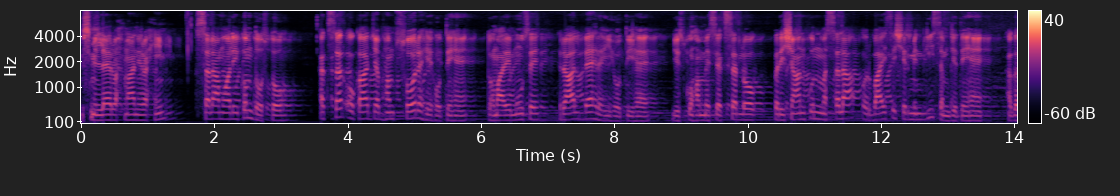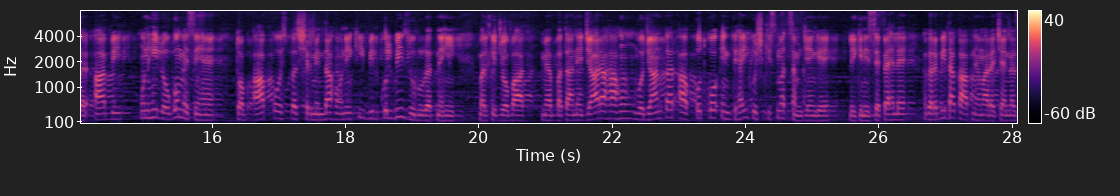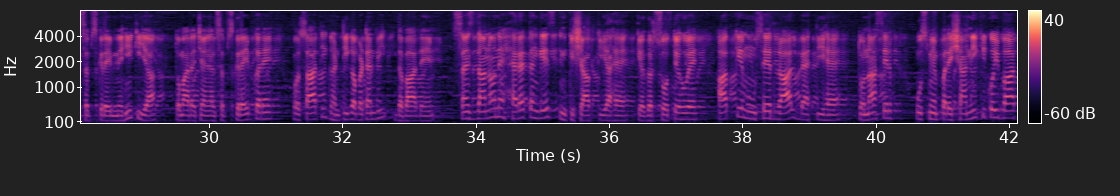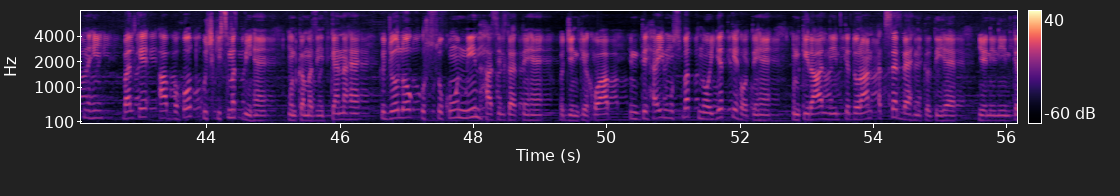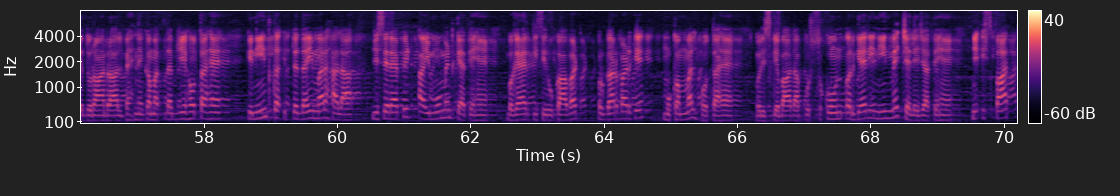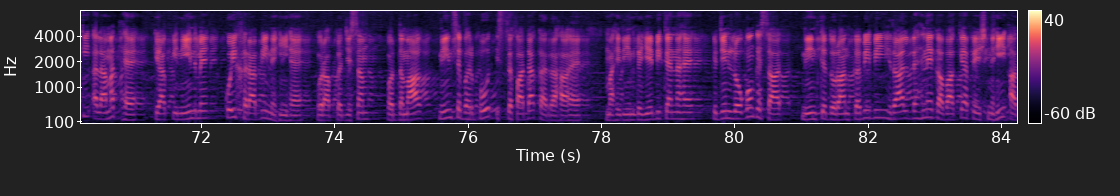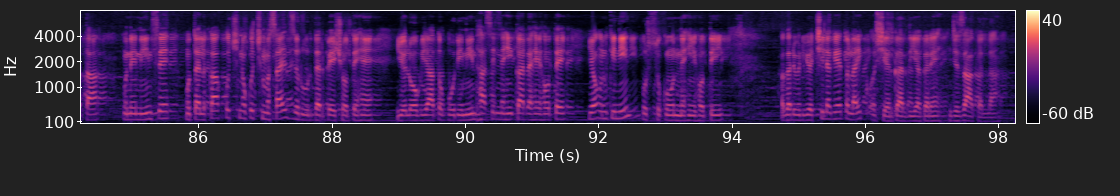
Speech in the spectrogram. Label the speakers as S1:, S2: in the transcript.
S1: بسم اللہ الرحمن الرحیم۔ السلام علیکم دوستو۔ اکثر اوقات جب ہم سو رہے ہوتے ہیں تو ہمارے منہ سے رال بہ رہی ہوتی ہے، جس کو ہم میں سے اکثر لوگ پریشان کن مسئلہ اور باعث شرمندگی سمجھتے ہیں۔ اگر آپ بھی انہی لوگوں میں سے ہیں، تو اب آپ کو اس پر شرمندہ ہونے کی بالکل بھی ضرورت نہیں۔ بلکہ جو بات میں اب بتانے جا رہا ہوں، وہ جان کر آپ خود کو انتہائی خوش قسمت سمجھیں گے۔ لیکن اس سے پہلے، اگر ابھی تک آپ نے ہمارا چینل سبسکرائب نہیں کیا، تو ہمارا چینل سبسکرائب کریں اور ساتھ ہی گھنٹی کا بٹن بھی دبا دیں۔ سائنسدانوں نے حیرت انگیز انکشاف کیا ہے کہ اگر سوتے ہوئے آپ کے منہ سے رال بہتی ہے تو نہ صرف اس میں پریشانی کی کوئی بات نہیں، بلکہ آپ بہت خوش قسمت بھی ہیں۔ ان کا مزید کہنا ہے کہ جو لوگ اس سکون نیند حاصل کرتے ہیں اور جن کے خواب انتہائی مثبت نوعیت کے ہوتے ہیں، ان کی رال نیند کے دوران اکثر بہ نکلتی ہے۔ یعنی نیند کے دوران رال بہنے کا مطلب یہ ہوتا ہے کہ نیند کا ابتدائی مرحلہ جسے ریپڈ آئی مومنٹ کہتے ہیں، بغیر کسی رکاوٹ اور گڑبڑ کے مکمل ہوتا ہے اور اس کے بعد آپ پرسکون اور گہری نیند میں چلے جاتے ہیں۔ یہ اس بات کی علامت ہے کہ آپ کی نیند میں کوئی خرابی نہیں ہے اور آپ کا جسم اور دماغ نیند سے بھرپور استفادہ کر رہا ہے۔ ماہرین، کا یہ بھی کہنا ہے کہ جن لوگوں کے ساتھ نیند کے دوران کبھی بھی رال بہنے کا واقعہ پیش نہیں آتا انہیں نیند سے متعلقہ کچھ نہ کچھ مسائل ضرور درپیش ہوتے ہیں۔ یہ لوگ یا تو پوری نیند حاصل نہیں کر رہے ہوتے یا ان کی نیند پرسکون نہیں ہوتی۔ اگر ویڈیو اچھی لگے تو لائک اور شیئر کر دیا کریں۔ جزاک اللہ۔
